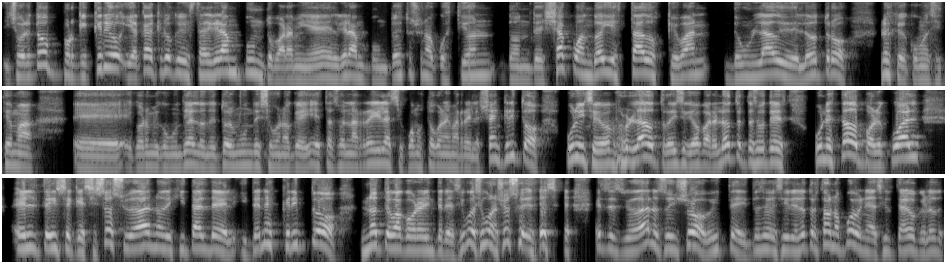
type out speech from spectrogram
y sobre todo porque creo, y acá creo que está el gran punto para mí, eh, el gran punto, esto es una cuestión donde ya cuando hay estados que van de un lado y del otro, no es que como el sistema económico mundial donde todo el mundo dice, bueno, ok, estas son las reglas y jugamos todo con las mismas reglas. Ya en uno dice que va por un lado, otro dice que va para el otro, entonces vos tenés un estado por el cual él te dice que si sos ciudadano digital de él y tenés cripto, no te va a cobrar interés. Y vos decís, bueno, yo soy ese, ciudadano soy yo, ¿viste? Entonces decir, el otro Estado no puede venir a decirte algo que,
